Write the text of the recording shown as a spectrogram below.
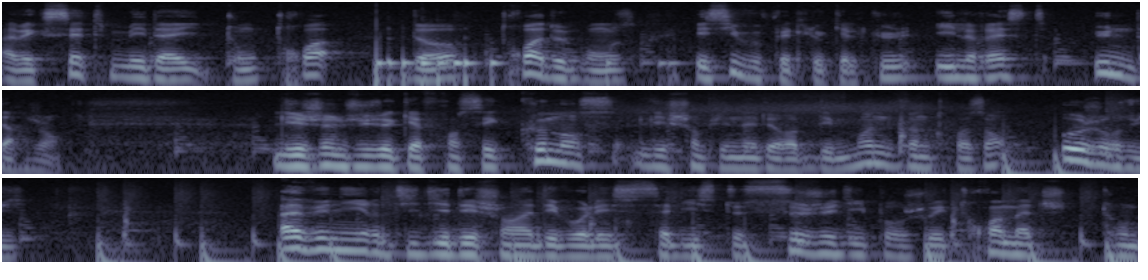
avec 7 médailles dont 3 d'or, 3 de bronze et si vous faites le calcul, il reste une d'argent. Les jeunes judokas français commencent les championnats d'Europe des moins de 23 ans aujourd'hui. À venir, Didier Deschamps a dévoilé sa liste ce jeudi pour jouer 3 matchs, dont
